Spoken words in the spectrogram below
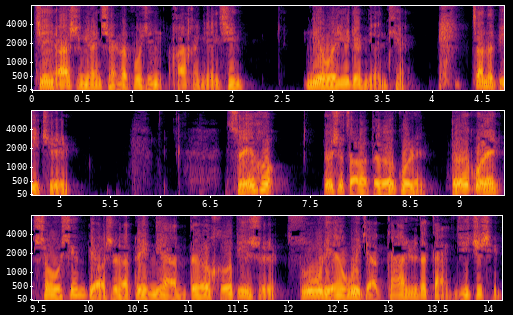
近二十年前的普京还很年轻。略微有点腼腆，站得笔直。随后又是找了德国人，德国人首先表示了对两德合并时苏联未加干预的感激之情，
